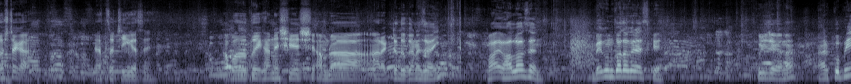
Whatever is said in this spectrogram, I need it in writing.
দশ টাকা? আচ্ছা ঠিক আছে। আপাতত এখানে শেষ, আমরা আর একটা দোকানে যাই। ভাই, ভালো আছেন? বেগুন কত করে আজকে? কুড়ি টাকা, না? আর কপি?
